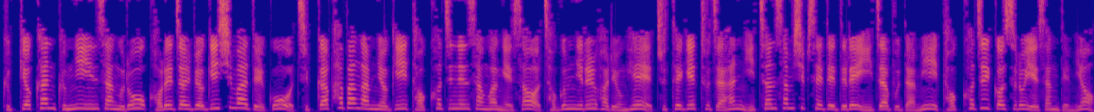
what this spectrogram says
급격한 금리 인상으로 거래 절벽이 심화되고 집값 하방 압력이 더 커지는 상황에서 저금리를 활용해 주택에 투자한 2030세대들의 이자 부담이 더 커질 것으로 예상되며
